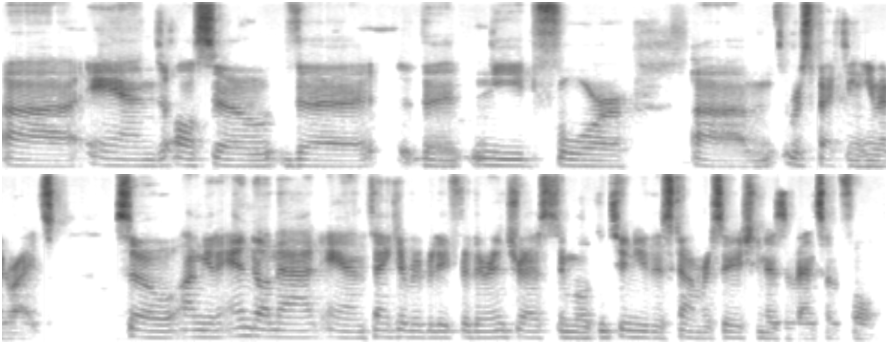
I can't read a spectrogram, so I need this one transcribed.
uh, and also the, the need for um, respecting human rights. So I'm going to end on that and thank everybody for their interest, and we'll continue this conversation as events unfold.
